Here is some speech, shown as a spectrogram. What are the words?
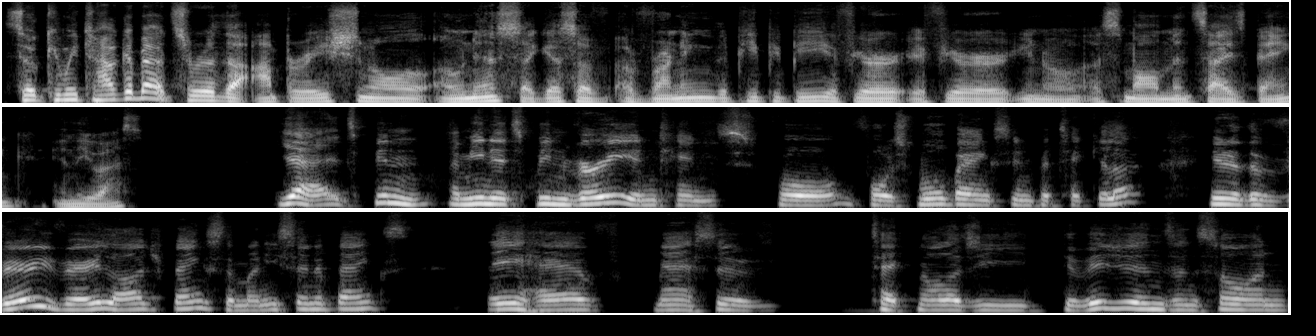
So can we talk about sort of the operational onus, I guess, of, of running the PPP if you're if you're you know a small mid-sized bank in the U.S yeah, it's been, I mean, it's been very intense for, for small banks in particular. You know, the very, very large banks, the money center banks, they have massive technology divisions and so on,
